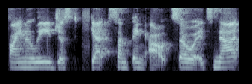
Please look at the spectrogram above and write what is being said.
finally just get something out. So it's not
